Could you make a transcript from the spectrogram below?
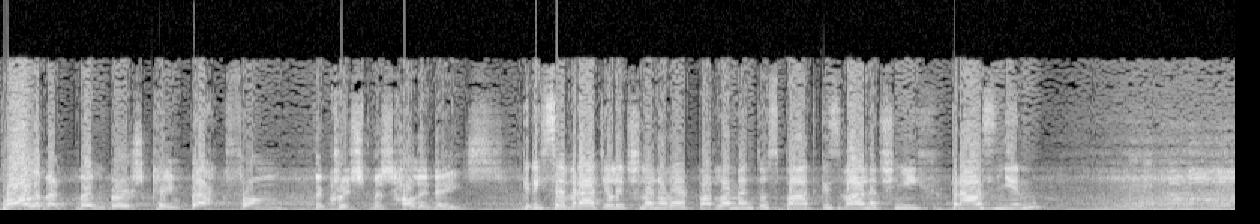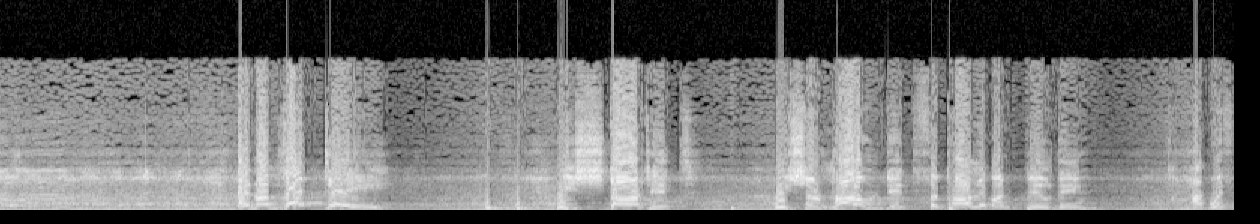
parliament members came back from the Christmas holidays. Když se vrátili členové parlamentu zpátky z vánočních prázdnin. And on that day, We started, we surrounded the parliament building A, with.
